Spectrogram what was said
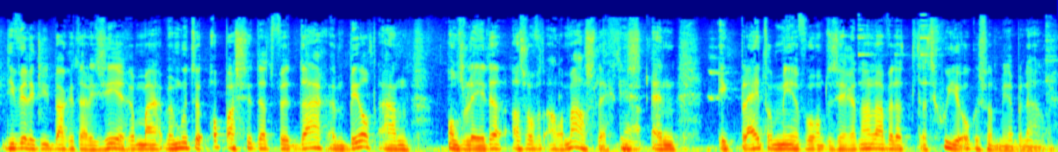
die wil ik niet bagatelliseren, maar we moeten oppassen dat we daar een beeld aan ontleden alsof het allemaal slecht is. Ja. En ik pleit er meer voor om te zeggen, nou laten we dat, dat goede ook eens wat meer benaderen.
